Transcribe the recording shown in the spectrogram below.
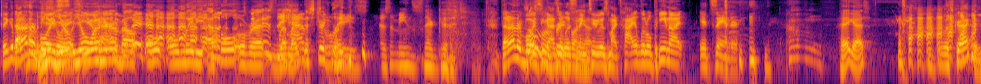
Think That about how other many voice- You, you, stories don't want to hear about old, old lady Ethel over at they Red Light have District? Like, doesn't mean they're good. That other voice Some you of them are guys are listening funny, to is my Thai little peanut. It's Xander. hey guys, what's cracking?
